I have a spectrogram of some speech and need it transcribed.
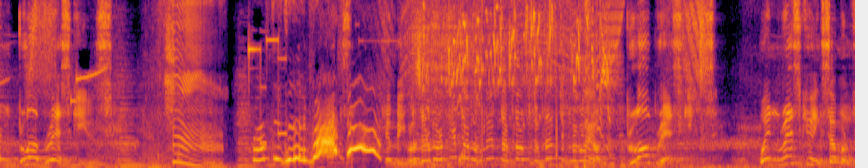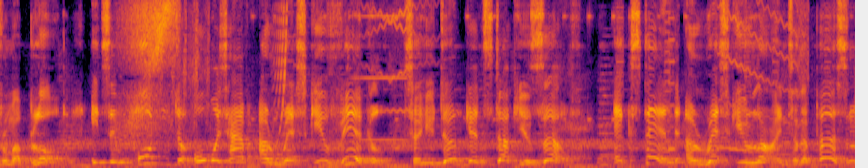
and blob rescues. Hmm. Can be blob rescues. When rescuing someone from a blob, it's important to always have a rescue vehicle so you don't get stuck yourself. Extend a rescue line to the person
